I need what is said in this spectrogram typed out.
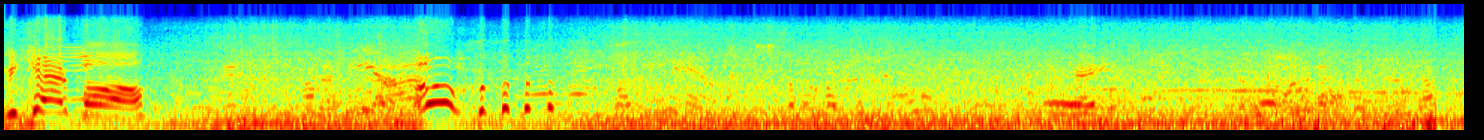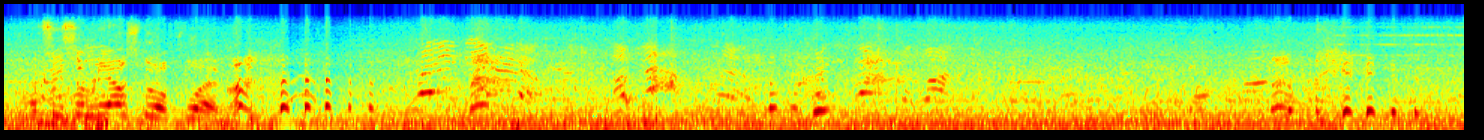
Be careful! Ooh! Let's see somebody else do a flip.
